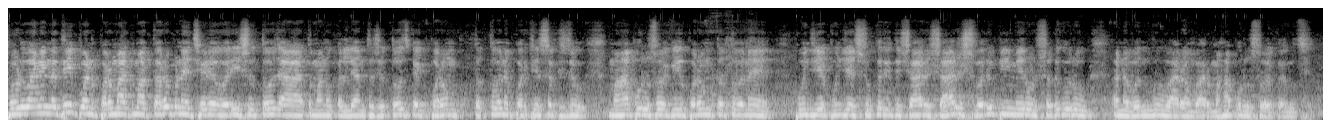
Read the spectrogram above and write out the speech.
છોડવાની નથી, પણ પરમાત્મા તરફને છેડે વરીશું. તો જ આ આત્માનું કલ્યાણ થશે. તો જ કંઈક પરમ તત્વને પરખી શકીશું. મહાપુરુષોએ કીધું, પરમ તત્વને પૂંજીએ પૂંજે સુકરીત સાર સાર સ્વરૂપી મેરું સદગુરુ અને વંદવું વારંવાર. મહાપુરુષોએ કહ્યું છે.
